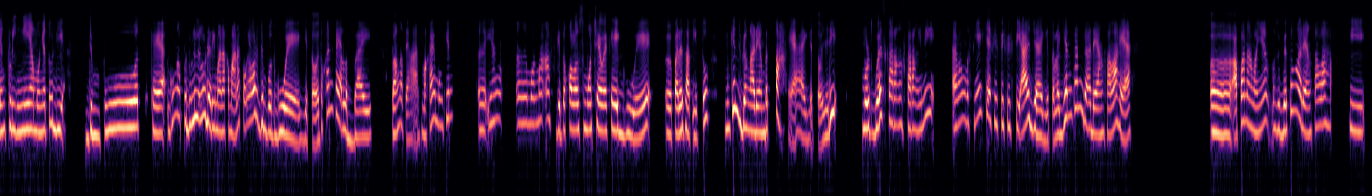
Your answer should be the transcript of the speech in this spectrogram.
yang clingy, yang maunya tuh dijemput, kayak, "Gue nggak peduli lu dari mana ke mana, pokoknya lu harus jemput gue," gitu. Itu kan kayak lebay banget ya kan. Makanya mungkin, eee, yang, eee, mohon maaf gitu kalau semua cewek kayak gue, eee, pada saat itu, mungkin juga nggak ada yang betah ya gitu. Jadi menurut gue sekarang-sekarang ini emang mestinya kayak fifty-fifty aja gitu, lagian kan nggak ada yang salah ya Eee, apa namanya, maksud gue tuh nggak ada yang salah si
